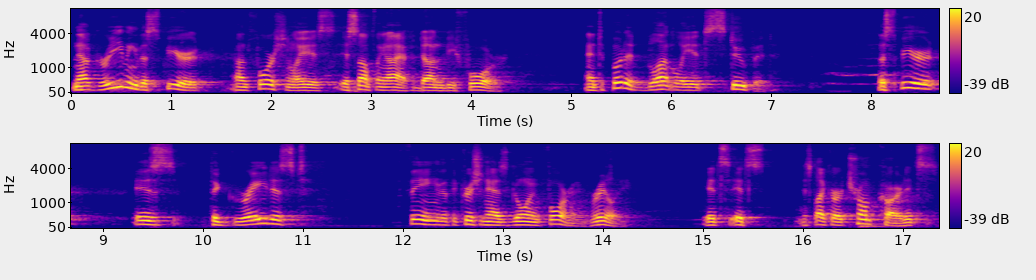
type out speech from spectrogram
Now, grieving the Spirit, unfortunately, is, is something I have done before. And to put it bluntly, it's stupid. The Spirit is the greatest thing that the Christian has going for him, really. It's, it's, it's like our trump card. It's,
